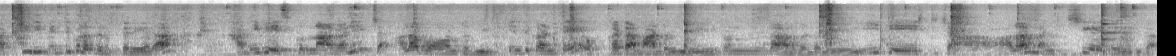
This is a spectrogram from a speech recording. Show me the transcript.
పచ్చిది మెంతి కూడా దొరుకుతుంది కదా అది వేసుకున్నా కానీ చాలా బాగుంటుంది. ఎందుకంటే ఒక్క టమాటా ఉంది రెండు ఆలుగడ్డలు ఈ టేస్ట్ చాలా మంచిగా అవుతుంది ఇంకా.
